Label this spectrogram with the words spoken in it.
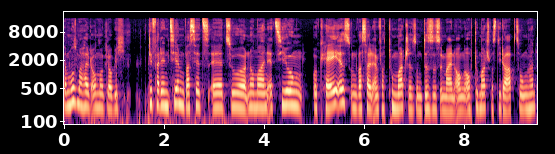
da muss man halt auch mal, glaube ich, differenzieren, was jetzt äh, zur normalen Erziehung okay ist und was halt einfach too much ist. Und das ist in meinen Augen auch too much, was die da abzogen hat.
